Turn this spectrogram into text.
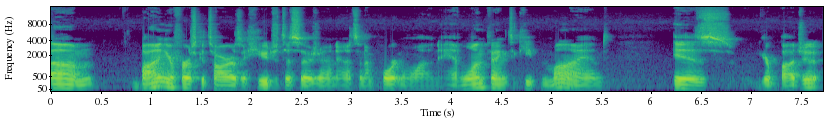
Um, buying your first guitar is a huge decision and it's an important one. And one thing to keep in mind is your budget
